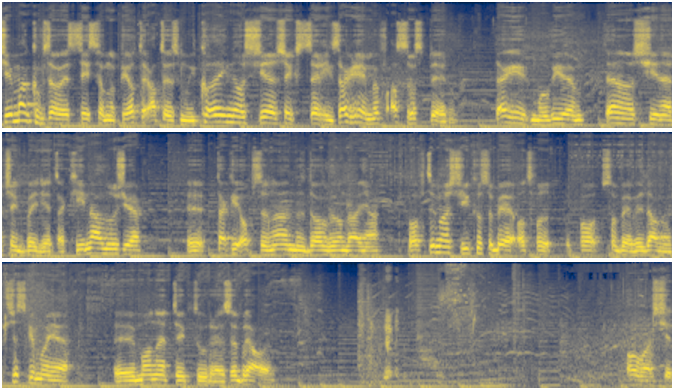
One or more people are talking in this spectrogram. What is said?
Siemanko, widzowie, z tej strony Piotr, a to jest mój kolejny odcineczek z serii Zagrajmy w Astros Playroom. Tak jak mówiłem, ten odcineczek będzie taki na luzie, y, taki opcjonalny do oglądania, bo w tym odcinku sobie, po, sobie wydamy wszystkie moje y, monety, które zebrałem. O właśnie,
